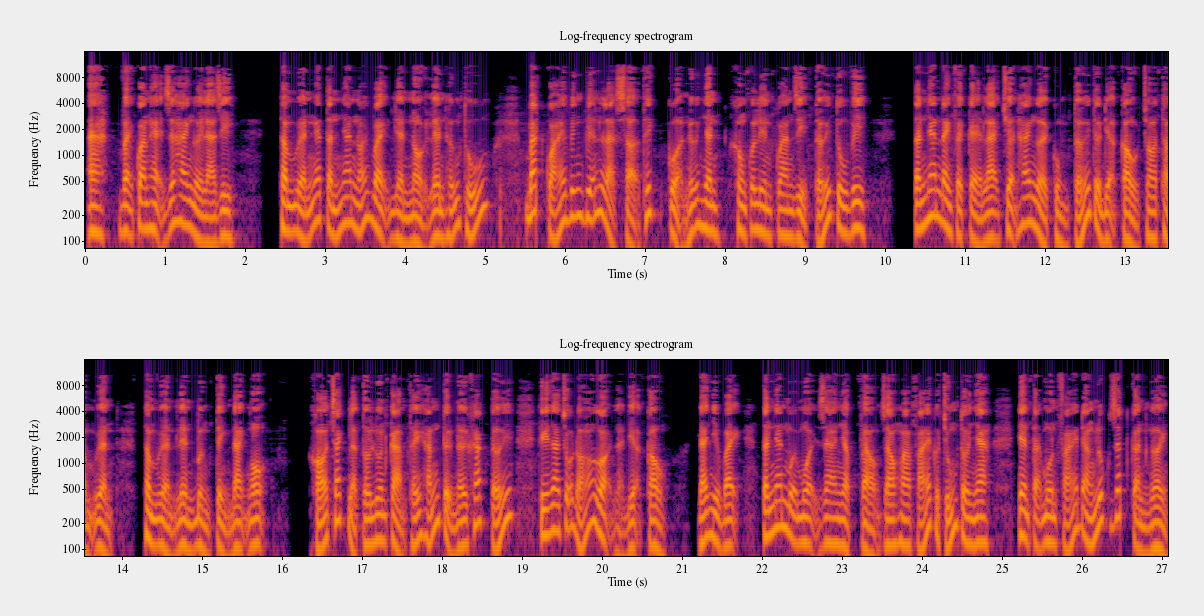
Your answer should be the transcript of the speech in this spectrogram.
À vậy quan hệ giữa hai người là gì? Thẩm uyển nghe tần nhan nói vậy liền nổi lên hứng thú. Bát quái vĩnh viễn là sở thích của nữ nhân, không có liên quan gì tới tu vi. Tần nhan đành phải kể lại chuyện hai người cùng tới từ địa cầu cho thẩm uyển. Thẩm uyển liền bừng tỉnh đại ngộ khó trách là tôi luôn cảm thấy hắn từ nơi khác tới, thì ra chỗ đó gọi là địa cầu. Đã như vậy, tần nhan muội muội gia nhập vào giao hoa phái của chúng tôi nha. Hiện tại môn phái đang lúc rất cần người.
